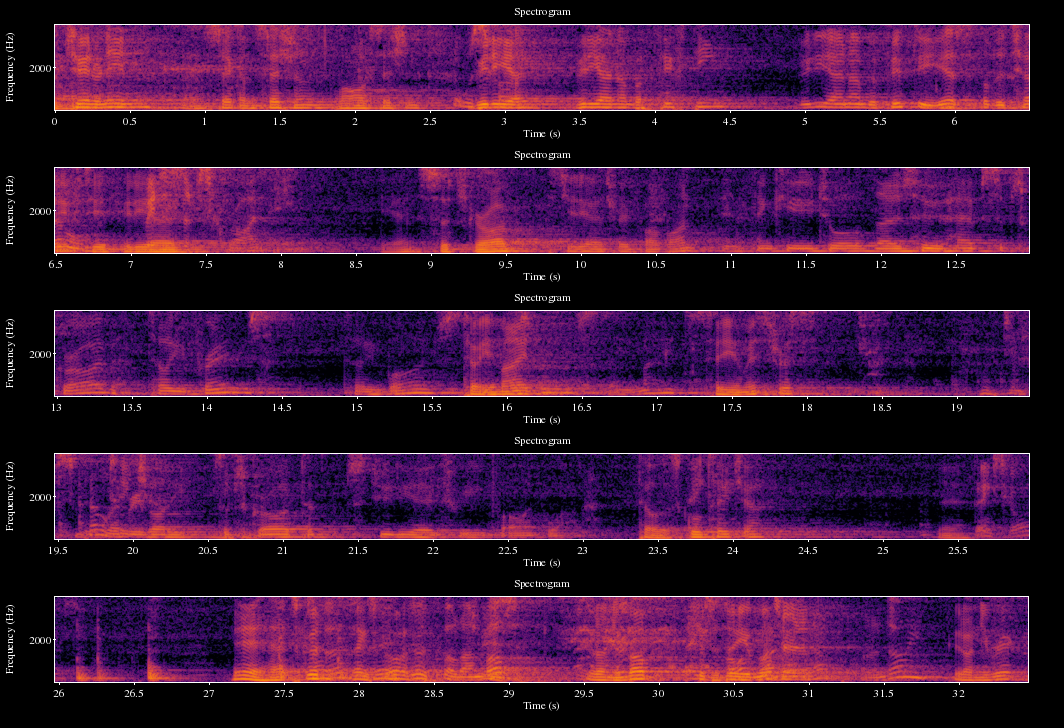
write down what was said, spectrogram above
tuning in. Uh, second session, live session. Video, fun. video number 50. Video number 50, yes, for the channel. 50th video. Better subscribe Yeah, subscribe, Studio 351. And thank you to all of those who have subscribed. Tell your friends, tell your wives, tell, your, your mates, tell your mates, tell your mistress. Tell everybody, subscribe to Studio 351. Tell the school thank teacher. Yeah. Thanks, guys. Yeah, that's, good. Thanks, guys. Well done, Bob. Good on you, Bob. Good Thanks, to see Bob. you, mate. Good on you, Rick.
